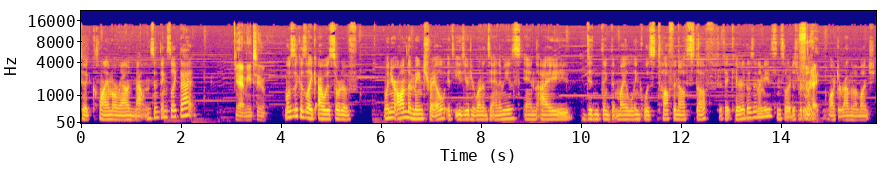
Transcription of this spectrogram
to climb around mountains and things like that. Yeah, me too. Mostly because like I was sort of when you're on the main trail, it's easier to run into enemies, and I didn't think that my link was tough enough stuff to take care of those enemies, and so I just sort of like Right. walked around them a bunch.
